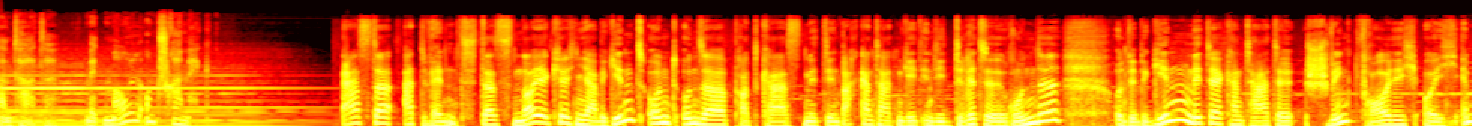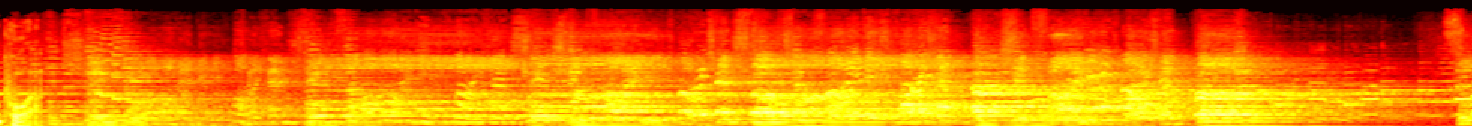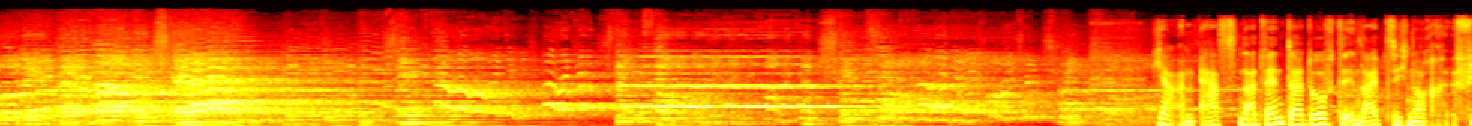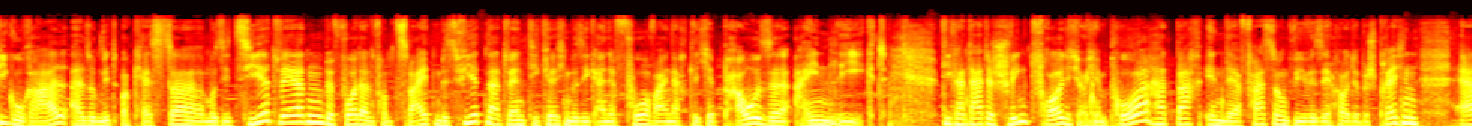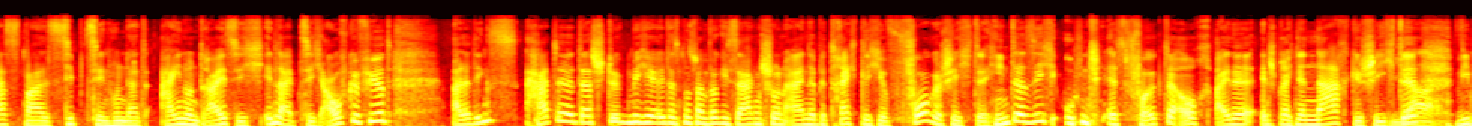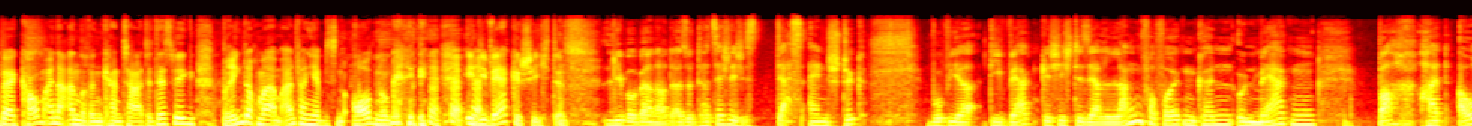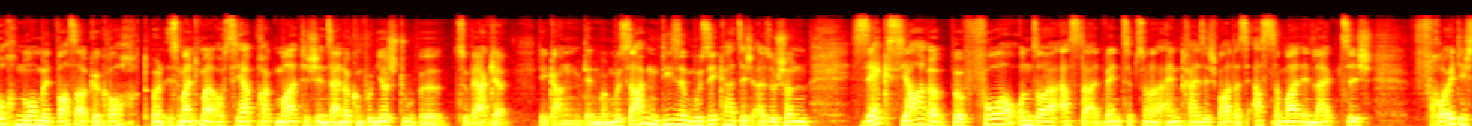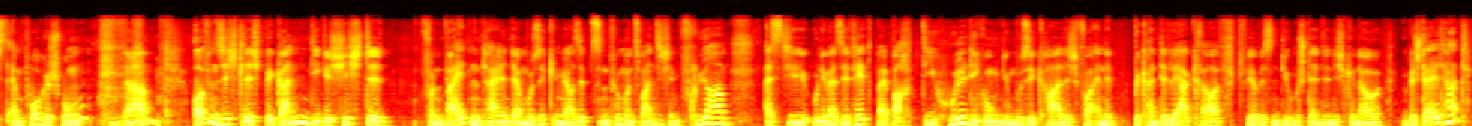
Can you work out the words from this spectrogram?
Bach-Kantate mit Maul und Schrammeck. Erster Advent. Das neue Kirchenjahr beginnt und unser Podcast mit den Bach-Kantaten geht in die dritte Runde. Und wir beginnen mit der Kantate Schwingt freudig euch empor. Ja, am ersten Advent, da durfte in Leipzig noch figural, also mit Orchester, musiziert werden, bevor dann vom zweiten bis vierten Advent die Kirchenmusik eine vorweihnachtliche Pause einlegt. Die Kantate schwingt freudig euch empor, hat Bach in der Fassung, wie wir sie heute besprechen, erstmals 1731 in Leipzig aufgeführt. Allerdings hatte das Stück, Michael, das muss man wirklich sagen, schon eine beträchtliche Vorgeschichte hinter sich und es folgte auch eine entsprechende Nachgeschichte, ja. wie bei kaum einer anderen Kantate. Deswegen bring doch mal am Anfang hier ein bisschen Ordnung in die Werkgeschichte. Lieber Bernhard, also tatsächlich ist das ein Stück, wo wir die Werkgeschichte sehr lang verfolgen können und merken, Bach hat auch nur mit Wasser gekocht und ist manchmal auch sehr pragmatisch in seiner Komponierstube zu Werke gegangen. Denn man muss sagen, diese Musik hat sich also schon sechs Jahre bevor unser erster Advent 1731 war, das erste Mal in Leipzig freudigst emporgeschwungen. Ja. Offensichtlich begann die Geschichte von weiten Teilen der Musik im Jahr 1725 im Frühjahr, als die Universität bei Bach die Huldigung, die musikalisch für eine bekannte Lehrkraft, wir wissen die Umstände nicht genau, bestellt hat.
